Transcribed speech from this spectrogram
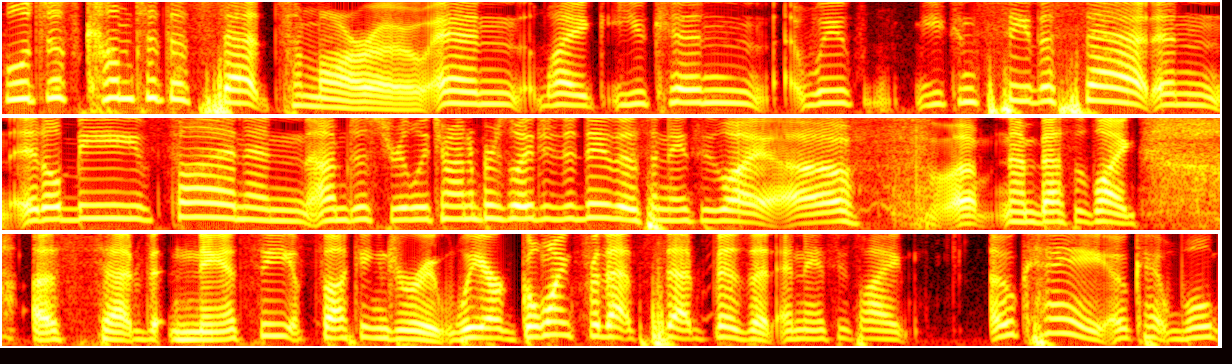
"We'll just come to the set tomorrow, and like you can we you can see the set, and it'll be fun. And I'm just really trying to persuade you to do this." And Nancy's like, "Oh," and Bess is like, "A set, vi- Nancy fucking Drew, we are going for that set visit." And Nancy's like, okay, okay, well,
